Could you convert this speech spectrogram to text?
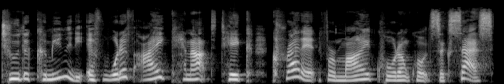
to the community. If, what if I cannot take credit for my quote unquote success?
